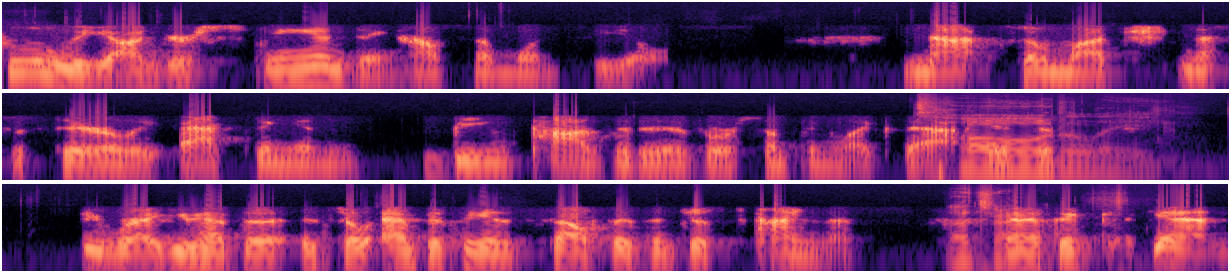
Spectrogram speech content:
truly understanding how someone feels, not so much necessarily acting in being positive or something like that. Totally. Just, right. You have to, so empathy in itself isn't just kindness. That's right. And I think, again,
